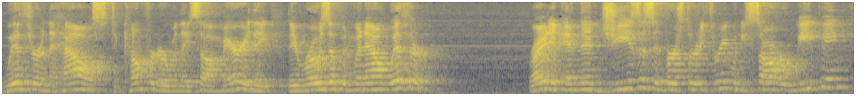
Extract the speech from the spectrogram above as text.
with her in the house to comfort her when they saw Mary, they, they rose up and went out with her. Right? And, and then Jesus in verse 33, when he saw her weeping,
